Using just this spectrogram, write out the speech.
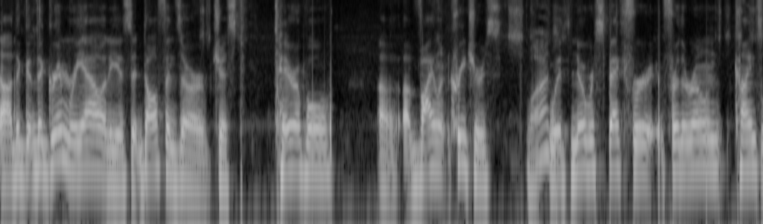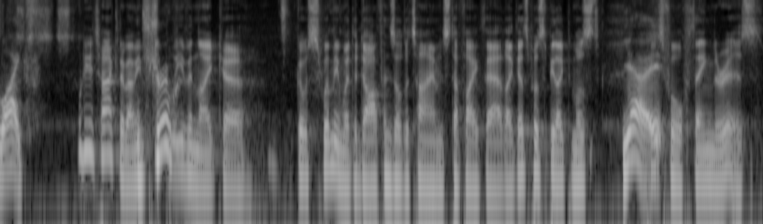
uh, the the grim reality is that dolphins are just terrible, uh, uh, violent creatures What? with no respect for for their own kind's life. what are you talking about? I mean, It's people true. even like uh, go swimming with the dolphins all the time and stuff like that. Like that's supposed to be like the most Yeah, it, peaceful thing there is.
